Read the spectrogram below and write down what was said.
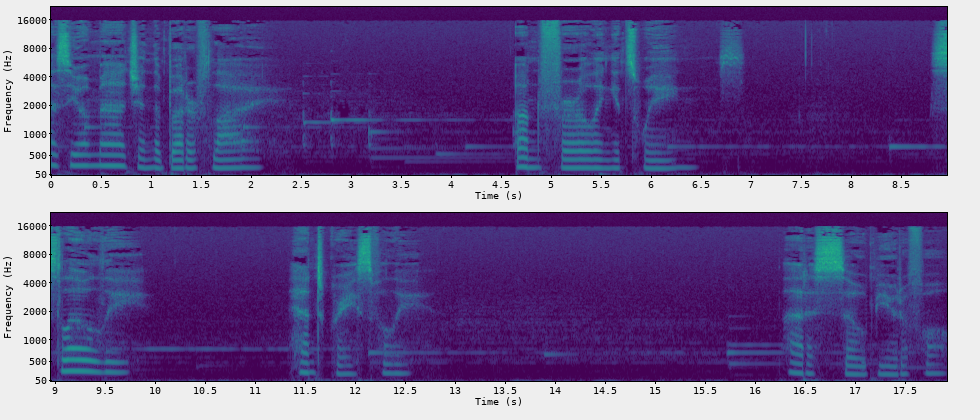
As you imagine the butterfly unfurling its wings slowly and gracefully. That is so beautiful.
